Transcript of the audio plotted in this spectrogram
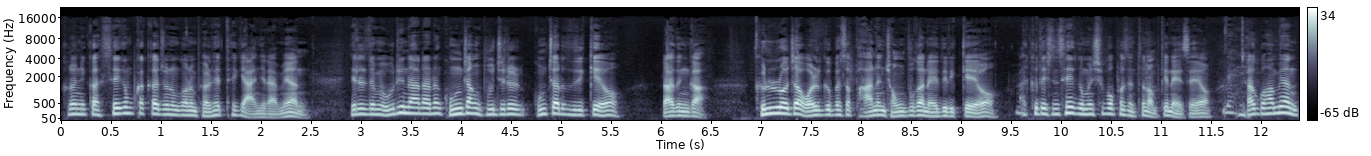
그러니까 세금 깎아주는 거는 별 혜택이 아니라면 예를 들면 우리나라는 공장 부지를 공짜로 드릴게요. 라든가 근로자 월급에서 반은 정부가 내드릴게요. 아, 그 대신 세금은 15% 넘게 내세요. 네. 라고 하면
